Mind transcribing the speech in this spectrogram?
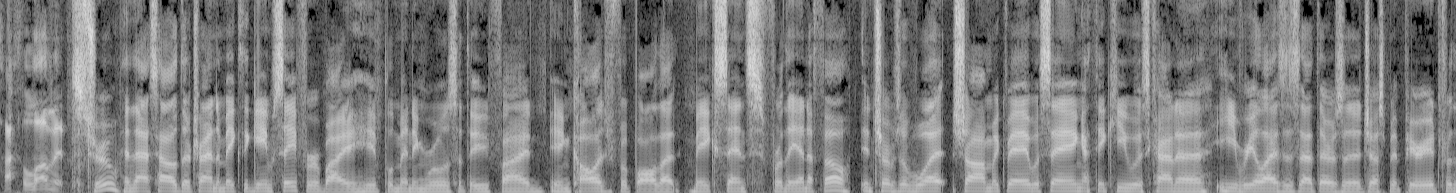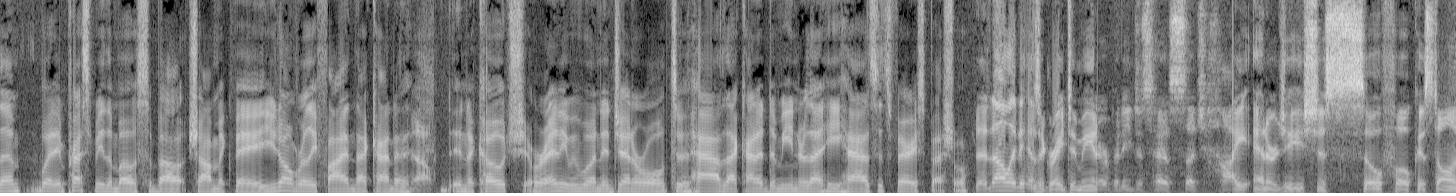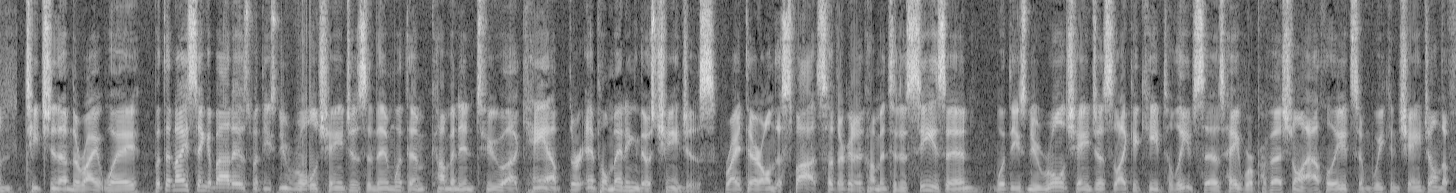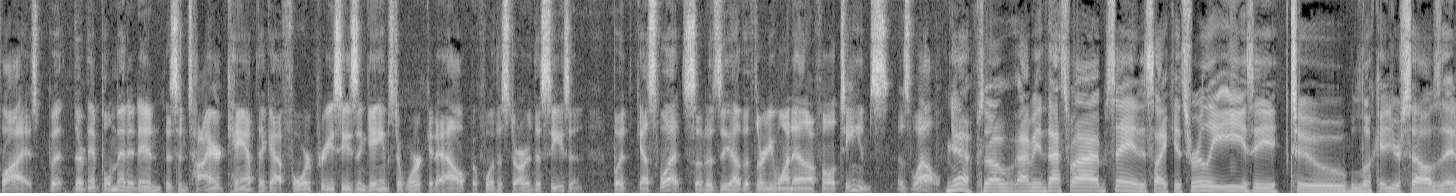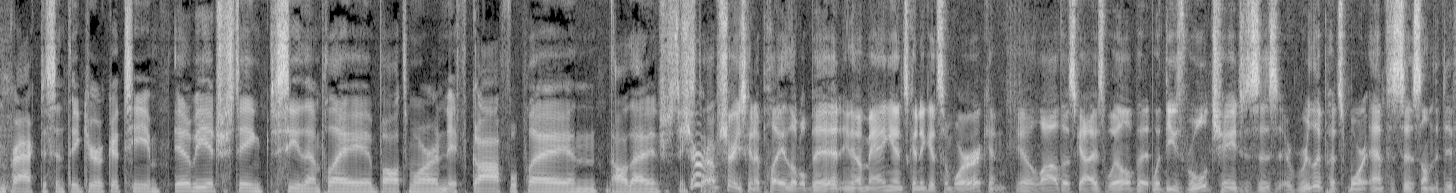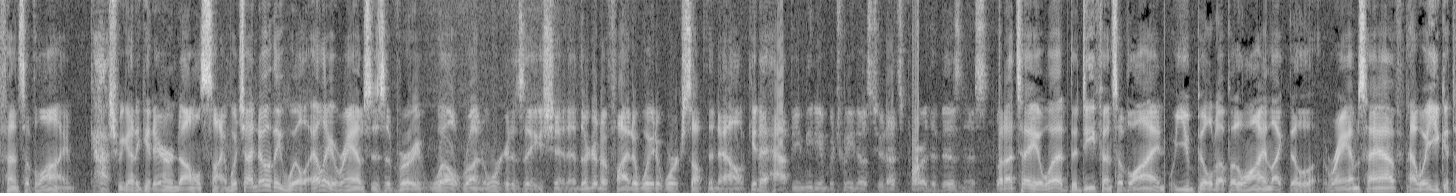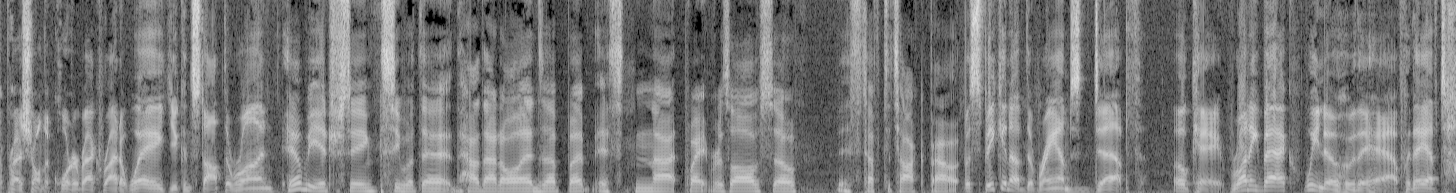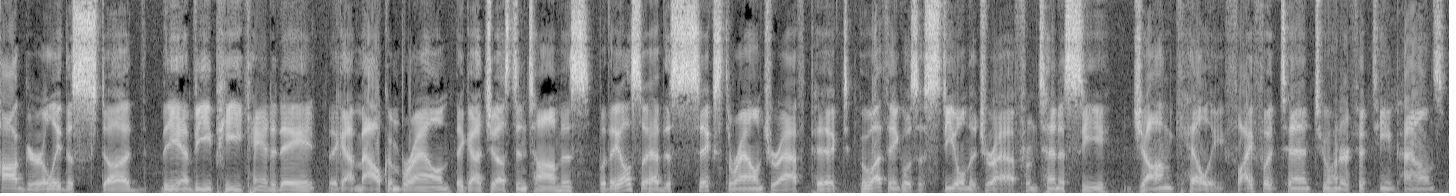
I love it. It's true. And that's how they're trying to make the game safer by implementing rules that they find in college football that make sense for the NFL. In terms of what Sean McVay was saying, I think he was kind of, he realizes that there's an adjustment period for them. What impressed me the most about Sean McVay, you don't really find that kind of No. in a coach or anyone in general to have that kind of demeanor that he has. It's very special. not only he has a great demeanor, but he just has such high energy. He's just so focused on teaching them the right way. But the nice thing about it is with these new rule changes, and then with them coming into uh, camp, they're implementing those changes right there on the spot. So they're going to come into the season with these new rule changes, like Aqib Talib says, "Hey, we're professional athletes and we can change on the flies." But they're implemented in this entire camp. They got four preseason games to work it out before the start of the season. But guess what? So does the other 31 NFL teams as well. Yeah. So, I mean, that's why I'm saying it's like it's really easy to look at yourselves in practice and think you're a good team. It'll be interesting to see them play in Baltimore and if Goff will play and all that interesting stuff. Sure, stuff. I'm sure he's going to play a little bit. You know, Mannion's going to get some work, and you know a lot of those guys will. But with these rule changes, is it really puts more emphasis on the defensive line. Gosh, we got to get Aaron Donald signed, which I know they will. LA Rams is a very well-run organization, and they're going to find a way to work something out, get a happy medium between those two. That's part of the business. But I tell you what, the defensive line, you build up a line like the Rams have, that way you get the pressure on the quarterback right away. You can stop the run. It'll be interesting to see what the how that all ends up, but it's not quite resolved, so it's tough to talk about. But speaking of the Rams' depth, okay, running back, we know who they have. They have Todd Gurley, the stud, the MVP candidate. They got Malcolm Brown. They got Justin Thomas. But they also have the sixth round draft pick, who I think was a steal in the draft from Tennessee, John Kelly, 5'10, 215 pounds.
